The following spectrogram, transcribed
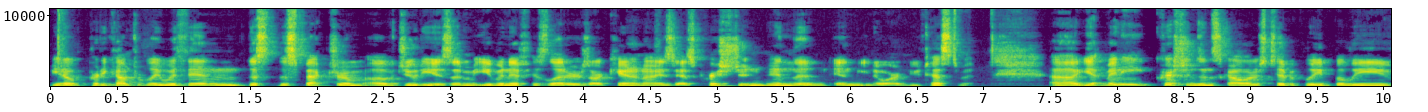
you know, pretty comfortably within the, the spectrum of Judaism, even if his letters are canonized as Christian in the in you know our New Testament. Uh, yet many Christians and scholars typically believe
